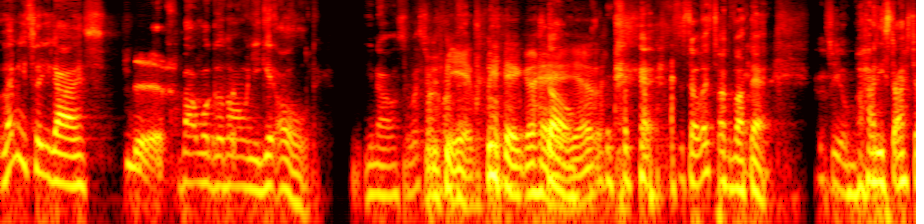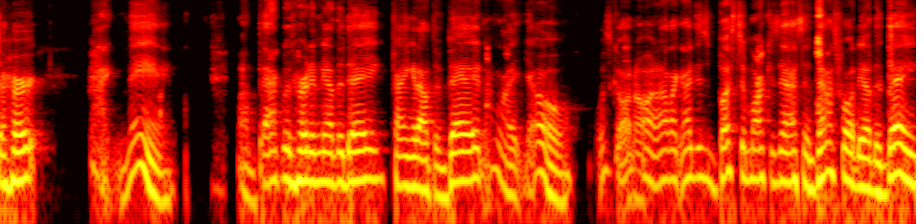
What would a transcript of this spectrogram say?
let me tell you guys Yeah. about what goes on when you get old. You know, so let's talk about yeah, that. go ahead. So- yeah. so let's talk about that. So your body starts to hurt. Like, man, my back was hurting the other day, trying to get out the bed. I'm like, yo, what's going on? I'm like, I just busted Marcus' ass in basketball the other day.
